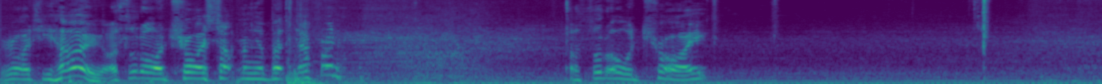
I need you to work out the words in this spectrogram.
Righty ho, I thought I'd try something a bit different. I thought I would try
